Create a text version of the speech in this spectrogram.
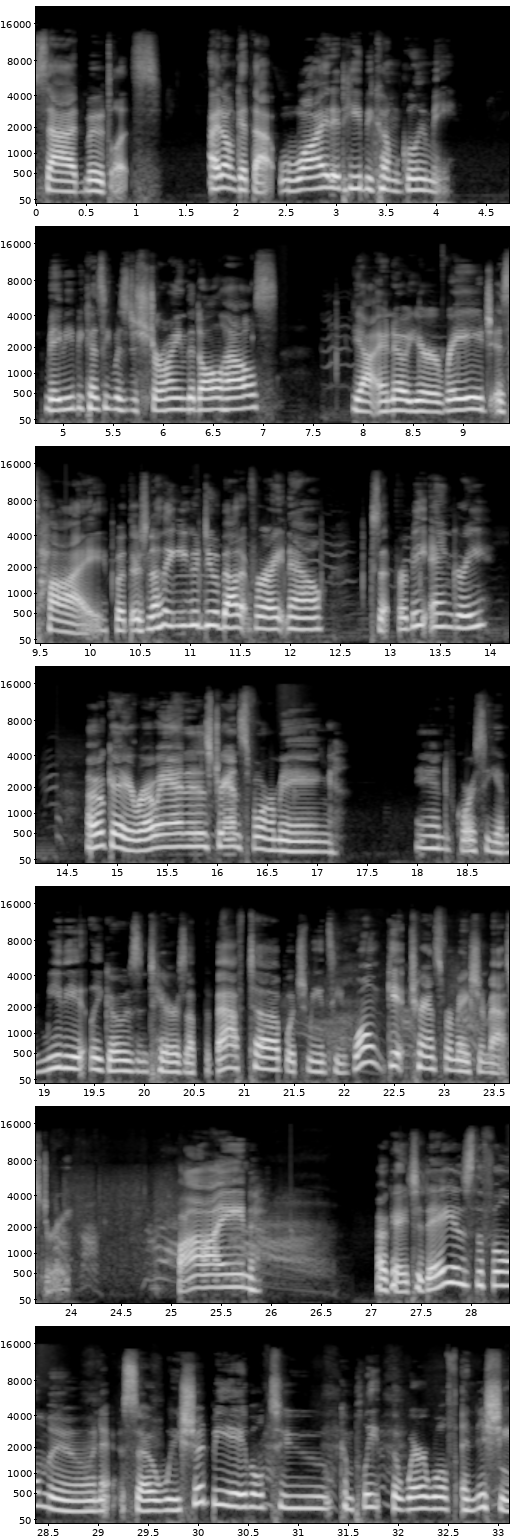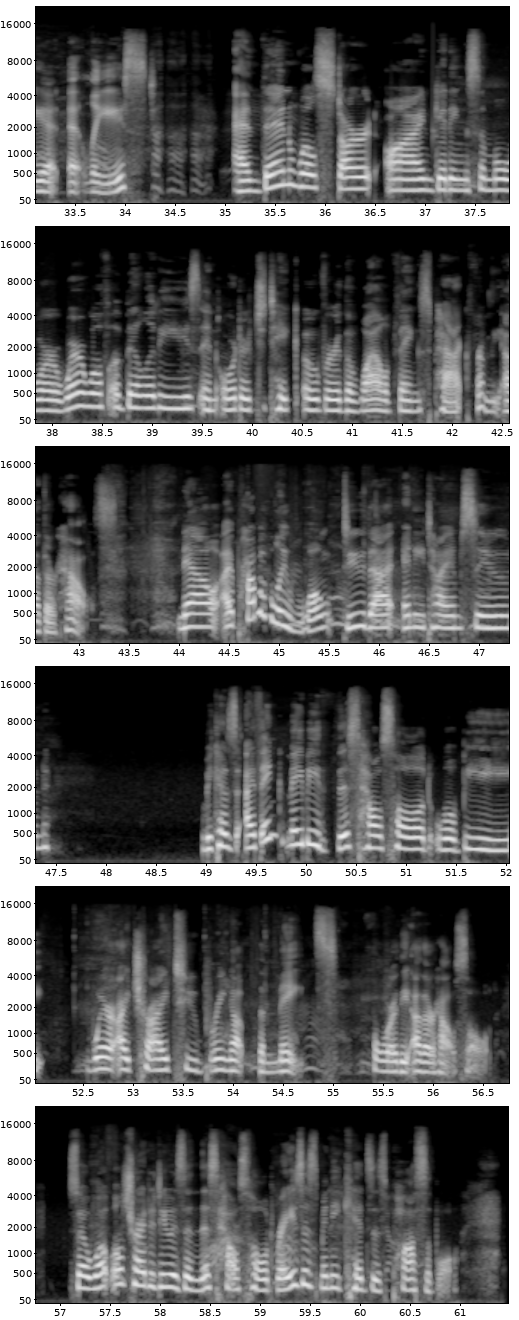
sad moodlets. I don't get that. Why did he become gloomy? Maybe because he was destroying the dollhouse? Yeah, I know your rage is high, but there's nothing you can do about it for right now, except for be angry. Okay, Rowan is transforming. And of course, he immediately goes and tears up the bathtub, which means he won't get transformation mastery. Fine. Okay, today is the full moon, so we should be able to complete the werewolf initiate at least. And then we'll start on getting some more werewolf abilities in order to take over the Wild Fangs pack from the other house. Now, I probably won't do that anytime soon because I think maybe this household will be where I try to bring up the mates for the other household. So, what we'll try to do is in this household, raise as many kids as possible.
